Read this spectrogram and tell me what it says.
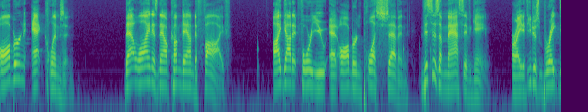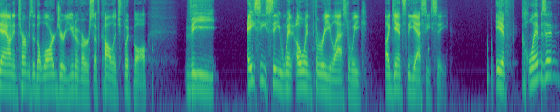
Auburn at Clemson. That line has now come down to five. I got it for you at Auburn plus seven. This is a massive game. All right. If you just break down in terms of the larger universe of college football, the ACC went 0 3 last week against the SEC. If Clemson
